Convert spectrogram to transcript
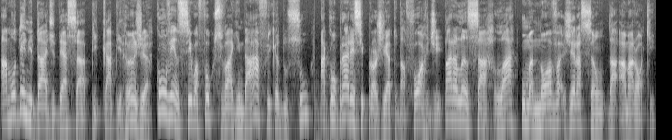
A modernidade dessa picape Ranger convenceu a Volkswagen da África do Sul a comprar esse projeto da Ford para lançar lá uma nova geração da Amarok.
